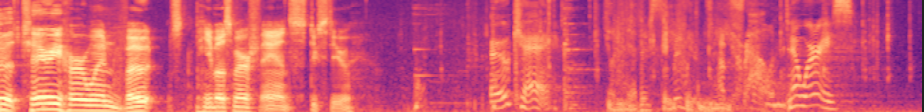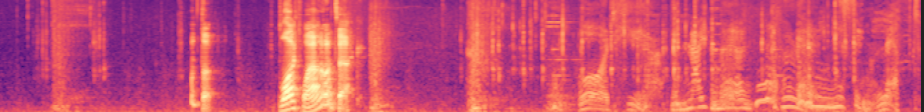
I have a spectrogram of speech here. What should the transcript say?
Uh, Cherry, Herwin, Vote, Hebo Smurf, and Stu Stu. Okay. You're never safe with me, Frown. No worries. What the? Blocked my auto attack. Bored here. The nightmare never enemy missing left.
